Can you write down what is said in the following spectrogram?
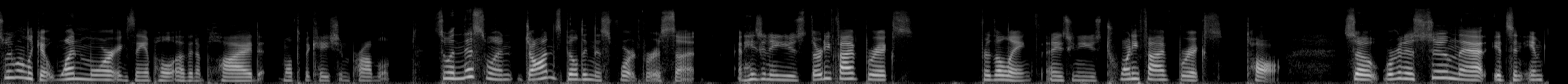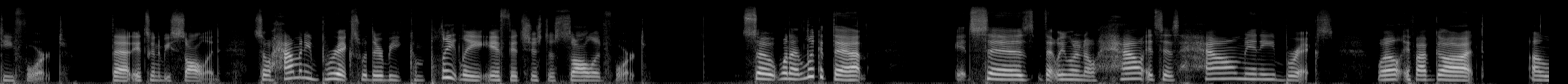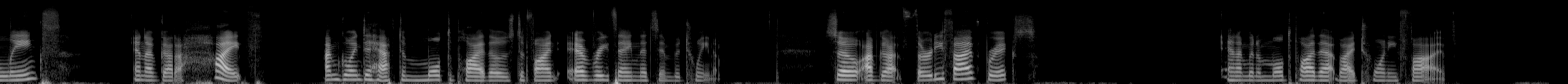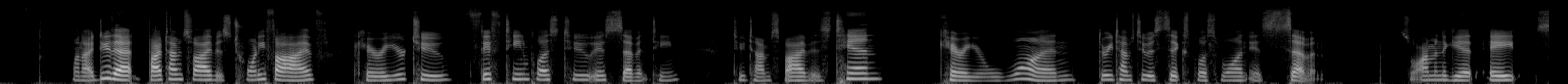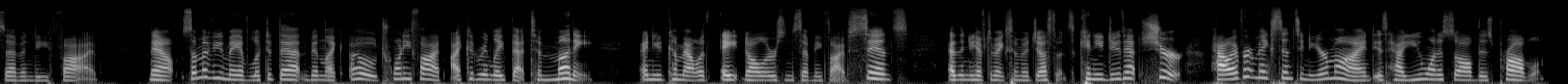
So we want to look at one more example of an applied multiplication problem. So in this one, John is building this fort for his son, and he's going to use 35 bricks for the length, and he's going to use 25 bricks tall. So we're going to assume that it's an empty fort, that it's going to be solid. So how many bricks would there be completely if it's just a solid fort? So when I look at that, it says that we want to know how, it says how many bricks. Well, if I've got a length and I've got a height, I'm going to have to multiply those to find everything that's in between them. So I've got 35 bricks, and I'm going to multiply that by 25. When I do that, 5 times 5 is 25, carry your 2, 15 plus 2 is 17, 2 times 5 is 10, carry your 1, 3 times 2 is 6 plus 1 is 7. So I'm going to get 875. Now, some of you may have looked at that and been like, oh, 25, I could relate that to money. And you'd come out with $8.75, and then you have to make some adjustments. Can you do that? Sure. However it makes sense in your mind is how you want to solve this problem.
